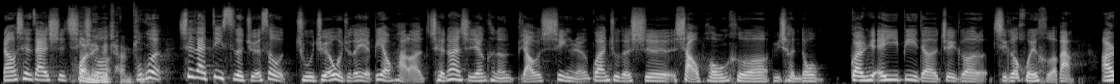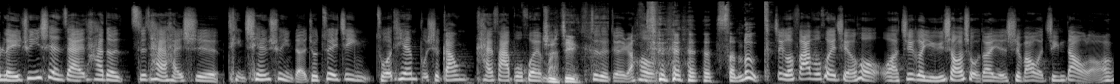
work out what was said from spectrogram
然后现在是汽车换了一个产品不过现在 diss 的角色主角，我觉得也变化了。前段时间可能比较吸引人关注的是小鹏和余承东关于 AEB 的这个几个回合吧。而雷军现在他的姿态还是挺谦逊的，就最近昨天不是刚开发布会嘛致，敬。对对对，然后 Salute，这个发布会前后，哇，这个营销手段也是把我惊到了啊！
